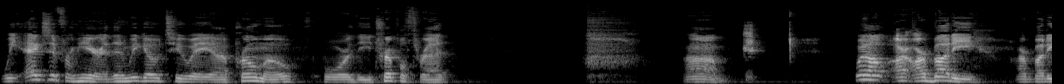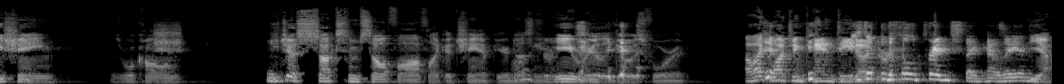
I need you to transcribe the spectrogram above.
we exit from here, and then we go to a uh, promo for the triple threat. Um, well, our, our buddy, our buddy Shane, as we'll call him, he just sucks himself off like a champ here, Oh, doesn't sure. he? He really goes for it. I like watching He's Candido done the during full Prince thing, has he? And Yeah.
